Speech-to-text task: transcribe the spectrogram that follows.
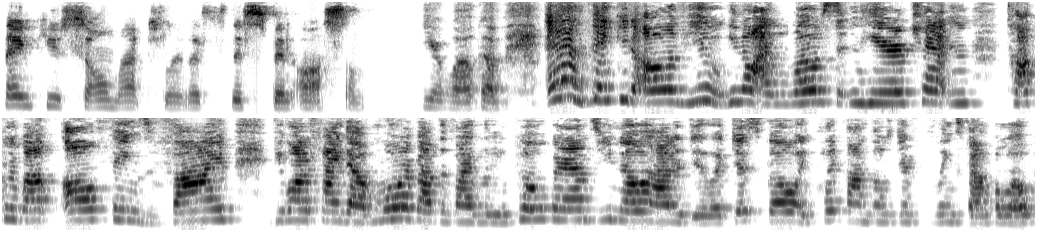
Thank you so much, Glennis. This has been awesome. You're welcome. And thank you to all of you. You know, I love sitting here chatting, talking about all things Vibe. If you want to find out more about the Vibe Living programs, you know how to do it. Just go and click on those different links down below.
